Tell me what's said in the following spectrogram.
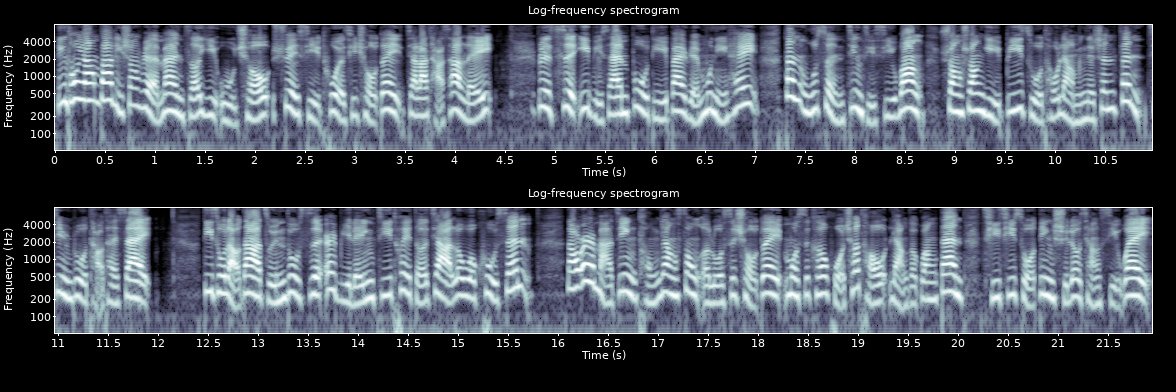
领头羊巴黎圣日耳曼则以五球血洗土耳其球队加拉塔萨雷。热刺一比三不敌拜仁慕尼黑，但无损晋级希望，双双以 B 组头两名的身份进入淘汰赛。D 组老大祖云杜斯二比零击退德甲勒沃库森，老二马竞同样送俄罗斯球队莫斯科火车头两个光蛋，齐齐锁定十六强席位。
